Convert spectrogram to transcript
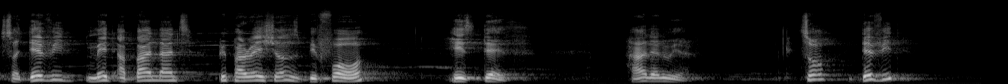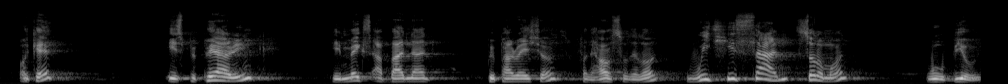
So David made abundant preparations before his death. Hallelujah. So David, okay, is preparing. He makes abundant preparations for the house of the Lord, which his son Solomon will build.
